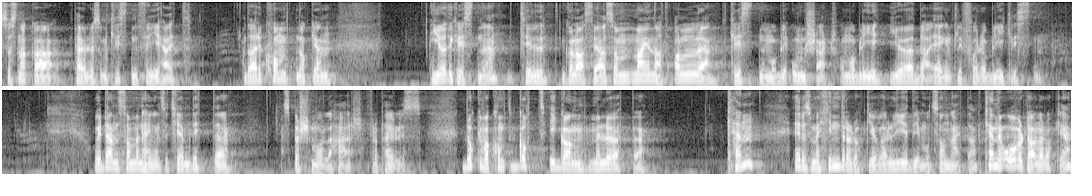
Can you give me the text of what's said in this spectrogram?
så snakker Paulus om kristen frihet. Da er det kommet noen jødekristne til Galatia som mener at alle kristne må bli omskjært og må bli jøder egentlig for å bli kristen. Og I den sammenhengen så kommer dette spørsmålet her fra Paulus. Dere var kommet godt i gang med løpet. Hvem er det som har hindra dere i å være lydige mot sannheten? Hvem er overtaler dere?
